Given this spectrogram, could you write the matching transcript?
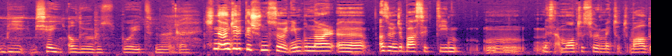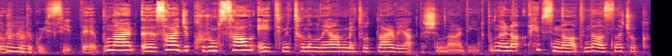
bir, bir şey alıyoruz bu eğitimlerden? Şimdi öncelikle şunu söyleyeyim. Bunlar e, az önce bahsettiğim mesela Montessori metodu, Waldorf pedagojisi de bunlar e, sadece kurumsal eğitimi tanımlayan metotlar ve yaklaşımlar değil. Bunların hepsinin altında aslında çok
